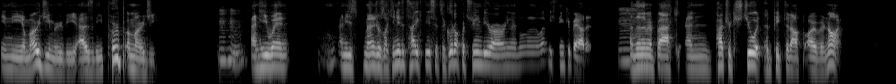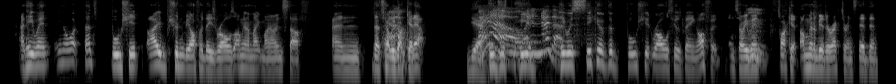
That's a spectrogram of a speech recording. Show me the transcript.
in the emoji movie as the poop emoji. Mhm. And he went, and his manager was like, You need to take this. It's a good opportunity. Or and he went, Let me think about it. And then they went back, and Patrick Stewart had picked it up overnight. And he went, You know what? That's bullshit. I shouldn't be offered these roles. I'm going to make my own stuff. And that's how we got Get Out. yeah wow, he just- he- I didn't know that. He was sick of the bullshit roles he was being offered. And so he Mm. went, Fuck it. I'm going to be a director instead then.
